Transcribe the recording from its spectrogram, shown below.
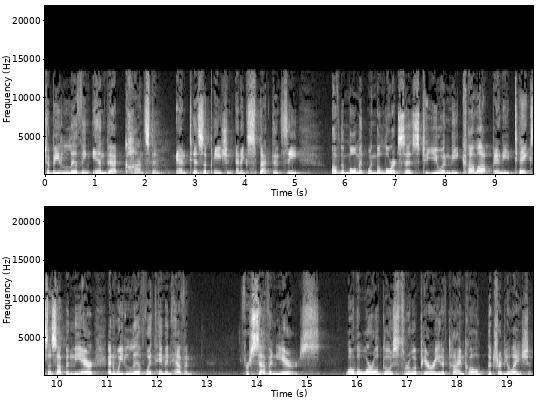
to be living in that constant anticipation and expectancy of the moment when the Lord says to you and me, Come up, and He takes us up in the air, and we live with Him in heaven for seven years while the world goes through a period of time called the tribulation.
